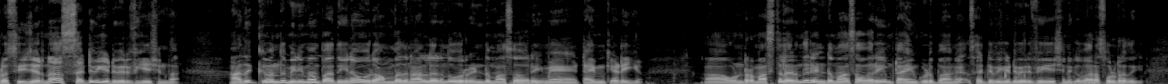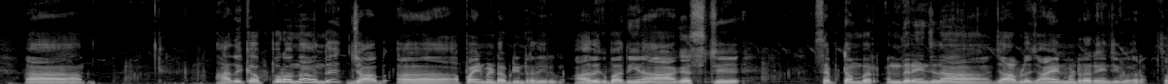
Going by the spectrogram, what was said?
ப்ரொசீஜர்னால் சர்டிஃபிகேட் வெரிஃபிகேஷன் தான். அதுக்கு வந்து மினிமம் பார்த்திங்கன்னா ஒரு ஐம்பது நாள்லேருந்து ஒரு ரெண்டு மாதம் வரைக்குமே டைம் கிடைக்கும். ஒன்றரை மாதத்துலேருந்து ரெண்டு மாதம் வரையும் டைம் கொடுப்பாங்க. சர்டிஃபிகேட் வெரிஃபிகேஷனுக்கு வர சொல்கிறதுக்கு அதுக்கப்புறம் தான் வந்து ஜாப் அப்பாயின்மெண்ட் அப்படின்றது இருக்கும். அதுக்கு பார்த்தீங்கன்னா ஆகஸ்ட்டு செப்டம்பர் அந்த ரேஞ்சு தான் ஜாபில் ஜாயின் பண்ணுற ரேஞ்சுக்கு வரும். ஸோ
